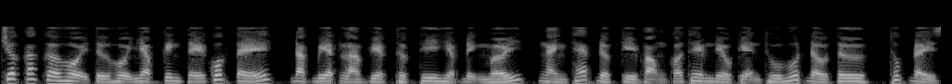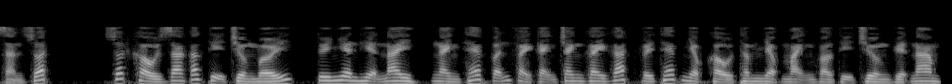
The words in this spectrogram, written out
Trước các cơ hội từ hội nhập kinh tế quốc tế, đặc biệt là việc thực thi hiệp định mới, ngành thép được kỳ vọng có thêm điều kiện thu hút đầu tư, thúc đẩy sản xuất, xuất khẩu ra các thị trường mới. Tuy nhiên hiện nay, ngành thép vẫn phải cạnh tranh gay gắt với thép nhập khẩu thâm nhập mạnh vào thị trường Việt Nam.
